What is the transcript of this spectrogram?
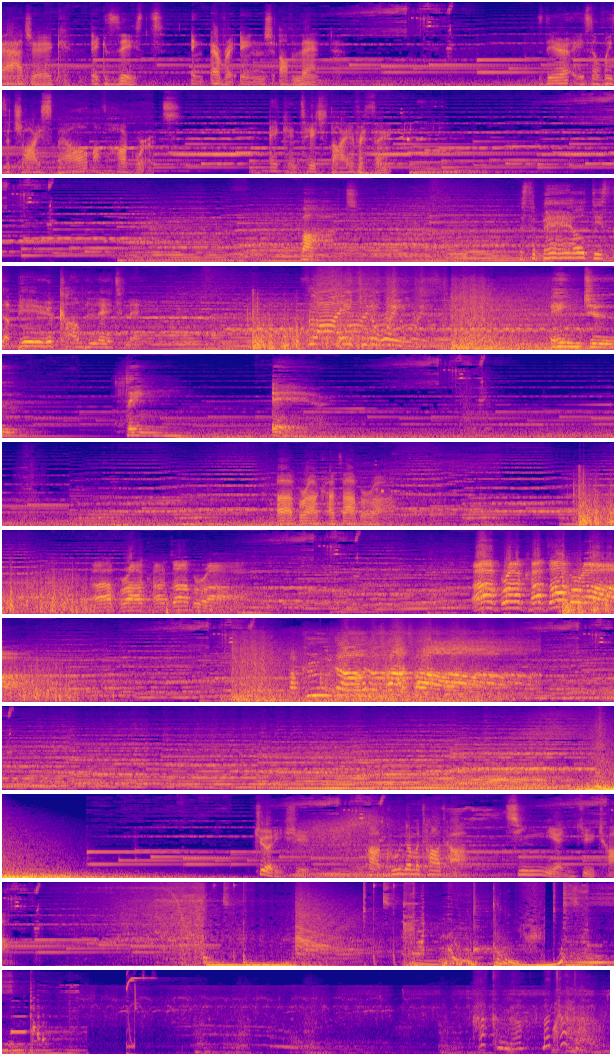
Magic exists in every inch of land. There is a wizardry spell of Hogwarts. It can teach thee everything. But the spell disappeared completely. Fly to the wings into thin air. Abracadabra. Abracadabra. Abracadabra. Hakuna Matata. 这里是哈库纳马塔塔青年剧场。哈库纳马塔塔。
